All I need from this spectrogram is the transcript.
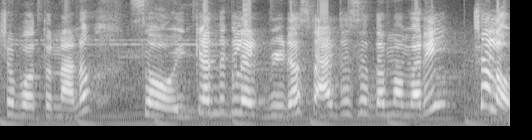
చూపించబోతున్నాను సో ఇంకెందుకు లేట్ వీడియో స్టార్ట్ చేసేద్దామా మరి? చలో.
